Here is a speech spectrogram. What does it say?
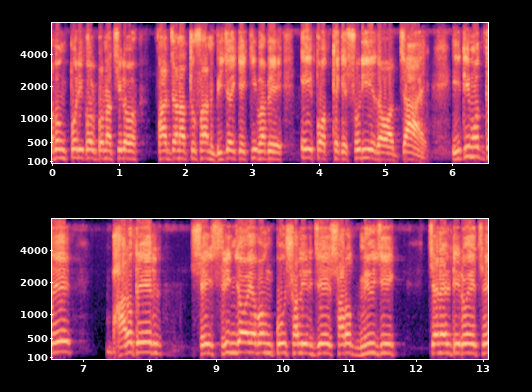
এবং পরিকল্পনা ছিল। ফারজানা তুফান বিজয়কে কীভাবে এই পথ থেকে সরিয়ে দেওয়া যায়? ইতিমধ্যে ভারতের সেই সৃঞ্জয় এবং কৌশালীর যে শারদ মিউজিক চ্যানেলটি রয়েছে,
